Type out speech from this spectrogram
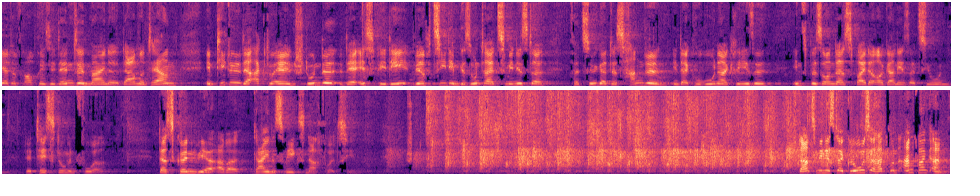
Verehrte Frau Präsidentin, meine Damen und Herren! Im Titel der Aktuellen Stunde der SPD wirft sie dem Gesundheitsminister verzögertes Handeln in der Corona-Krise, insbesondere bei der Organisation der Testungen, vor. Das können wir aber keineswegs nachvollziehen. Staatsminister Klose hat von Anfang an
